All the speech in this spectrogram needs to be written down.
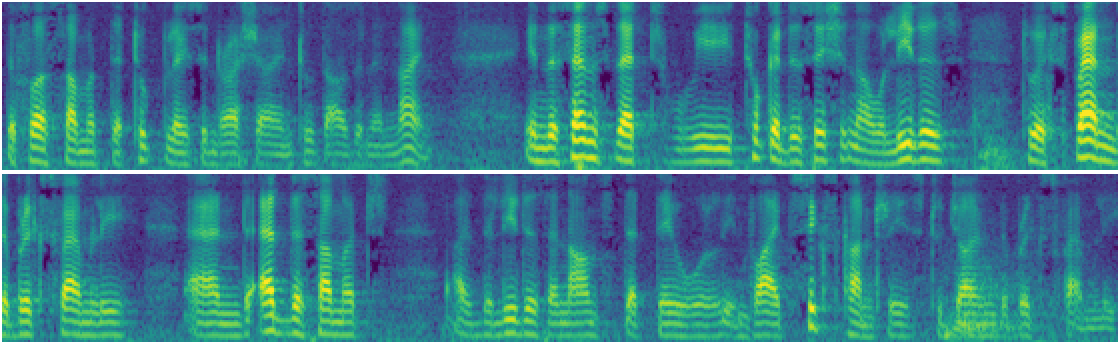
the first summit that took place in Russia in 2009 in the sense that we took a decision, our leaders, to expand the BRICS family. And at the summit, uh, the leaders announced that they will invite six countries to join the BRICS family.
